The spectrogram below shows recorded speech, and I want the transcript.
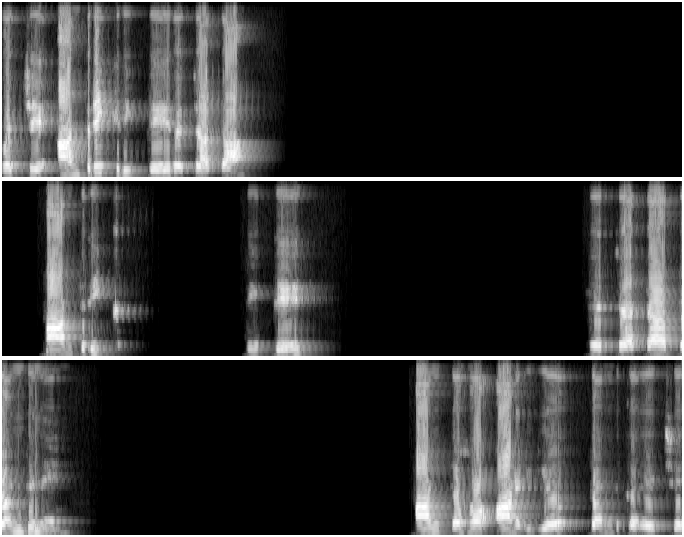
વચ્ચે આંતરિક રીતે રચાતા આંતરિક રીતે રચાતા બંધને આંતઃ આણવીય બંધ કહે છે.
